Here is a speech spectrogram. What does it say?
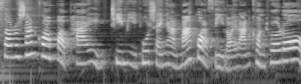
โซลูชันความปลอดภัยที่มีผู้ใช้งานมากกว่า 400 ล้านคนทั่วโลก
